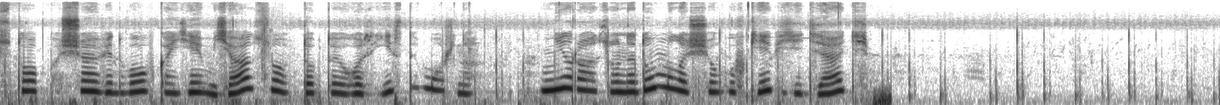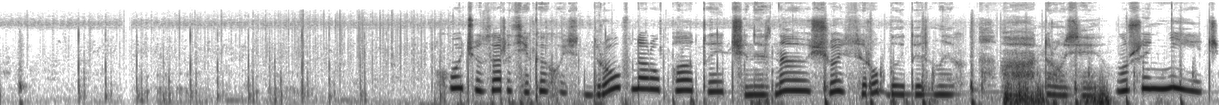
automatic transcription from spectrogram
О, стоп, що від вовка є м'ясо, тобто його з'їсти можна? Ні разу не думала, що вовків їдять. Хочу зараз якихось дров нарубати, чи не знаю щось робити з них. Друзі, вже ніч.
